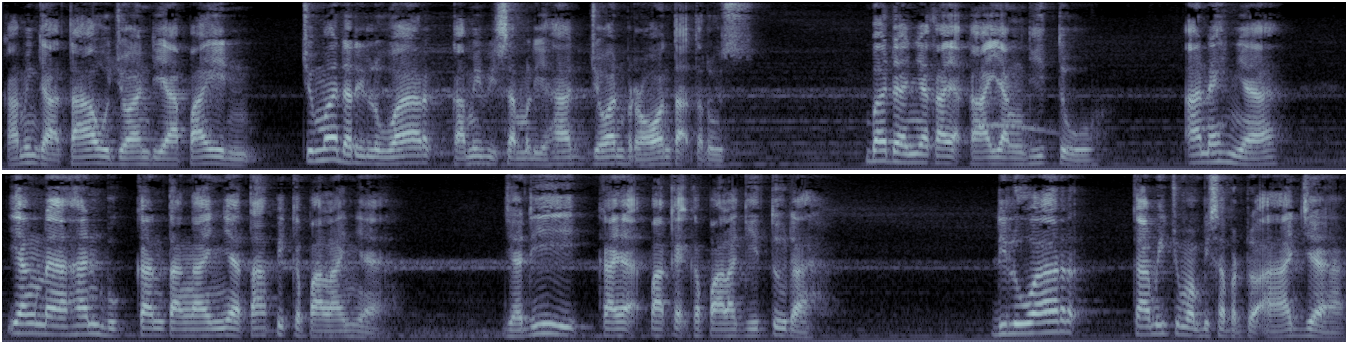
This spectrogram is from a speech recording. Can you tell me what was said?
Kami nggak tahu Joan diapain. Cuma dari luar kami bisa melihat Joan berontak terus. Badannya kayak kayang gitu. Anehnya, yang nahan bukan tangannya tapi kepalanya. Jadi kayak pakai kepala gitu dah Di luar kami cuma bisa berdoa aja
